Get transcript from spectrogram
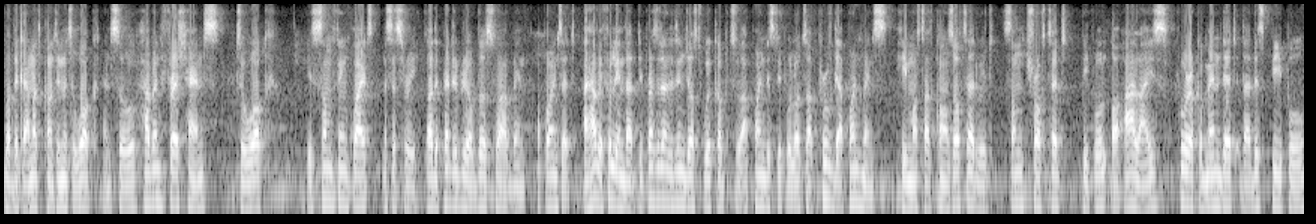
but they cannot continue to work. And so having fresh hands to work is something quite necessary, or the pedigree of those who have been appointed. I have a feeling that the president didn't just wake up to appoint these people or to approve the appointments. He must have consulted with some trusted people or allies who recommended that these people,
